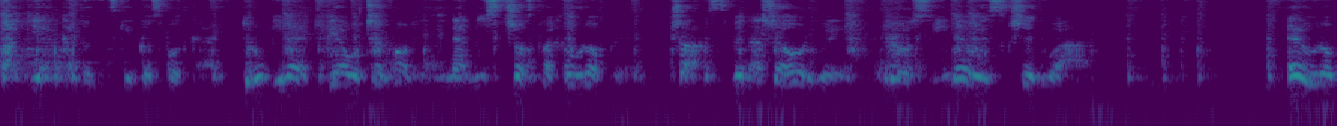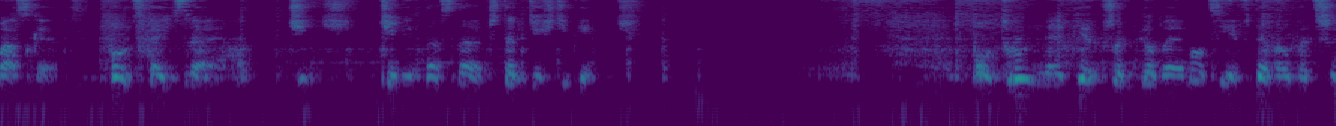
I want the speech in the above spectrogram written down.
Bagier katowickiego spotkań. Drugi mecz biało-czerwonych na Mistrzostwach Europy. Czas, by nasze orły rozwinęły skrzydła. Eurobasket. Polska-Izrael. Dziś 19.45. Potrójne pierwszoligowe emocje w TVP3.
